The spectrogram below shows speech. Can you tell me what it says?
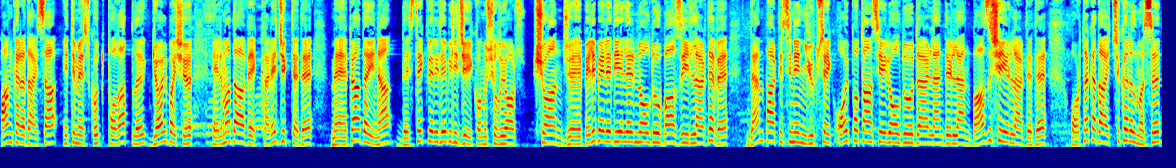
Ankara'da ise Etimeskut, Polatlı, Gölbaşı, Elmadağ ve Kalecik'te de MHP adayına destek verilebileceği konuşuluyor. Şu an CHP'li belediyelerin olduğu bazı illerde ve DEM Partisi'nin yüksek oy potansiyeli olduğu değerlendirilen bazı şehirlerde de ortak aday çıkarılması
